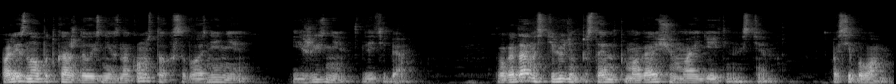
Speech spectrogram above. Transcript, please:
Полезный опыт каждого из них в знакомствах, соблазнения и жизни для тебя. Благодарности людям, постоянно помогающим моей деятельности – Спасибо вам.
